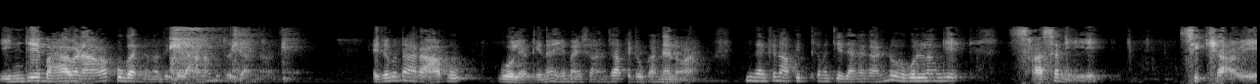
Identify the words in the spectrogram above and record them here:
ඉන්ද්‍රිය භාවනාවක් උගන්වනවද කියලා අහන බුදුජානක. එතකොට අර ආපු ගෝලයගෙන එහෙමයි සංස අපිට උගන්වනවා. මම කියන අපිත් කැමති දැනගන්න ඕගොල්ලන්ගේ ශාසනයේ ශික්ෂාවේ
